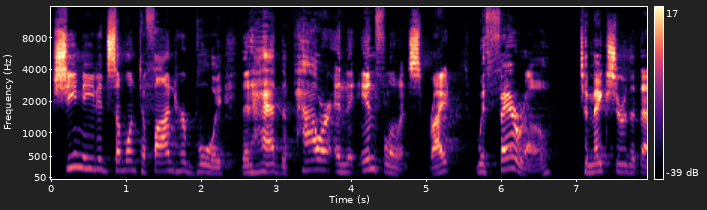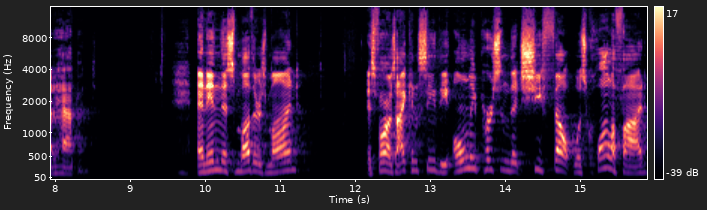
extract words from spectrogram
she needed someone to find her boy that had the power and the influence, right, with Pharaoh to make sure that that happened. And in this mother's mind, as far as I can see, the only person that she felt was qualified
